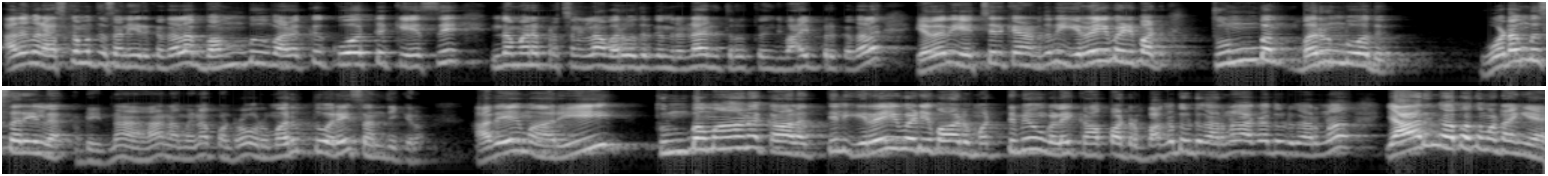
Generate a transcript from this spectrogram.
அதே மாதிரி அஸ்தமத்து சனி இருக்கிறதால பம்பு வழக்கு கோர்ட்டு கேஸு இந்த மாதிரி பிரச்சனைலாம் வருவதற்கு இந்த ரெண்டாயிரத்தி இருபத்தஞ்சு வாய்ப்பு இருக்கிறதால எதாவது எச்சரிக்கையானதுன்னு நடந்தது இறை வழிபாட்டு துன்பம் வரும்போது உடம்பு சரியில்லை அப்படின்னா நம்ம என்ன பண்ணுறோம் ஒரு மருத்துவரை சந்திக்கிறோம். அதே மாதிரி துன்பமான காலத்தில் இறை வழிபாடு மட்டுமே உங்களை காப்பாற்றும். பக்கத்து வீட்டுக்காரனோ அக்கத்து வீட்டுக்காரனோ யாரும் காப்பாற்ற மாட்டாங்க.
